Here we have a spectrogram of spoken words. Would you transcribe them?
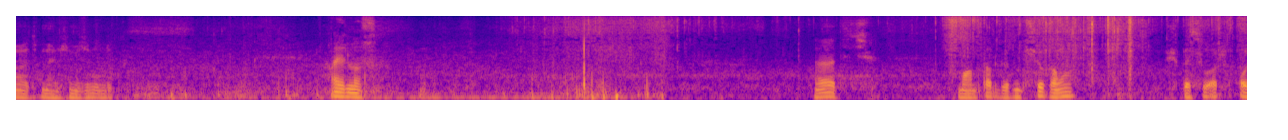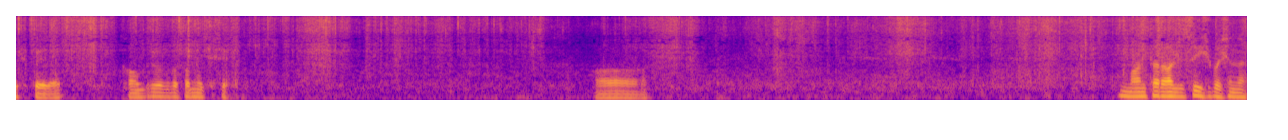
Evet melkimizi bulduk. Hayırlı olsun. Evet hiç mantar görüntüsü yok ama şüphesi var. O şüpheyle kaldırıyoruz bakalım ne çıkacak. Aa, Mantar avcısı iş başında.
